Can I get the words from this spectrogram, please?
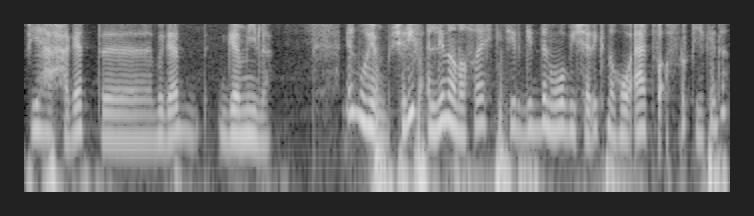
فيها حاجات آه، بجد جميلة. المهم شريف قال لنا نصايح كتير جدا وهو بيشاركنا وهو قاعد في أفريقيا كده.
